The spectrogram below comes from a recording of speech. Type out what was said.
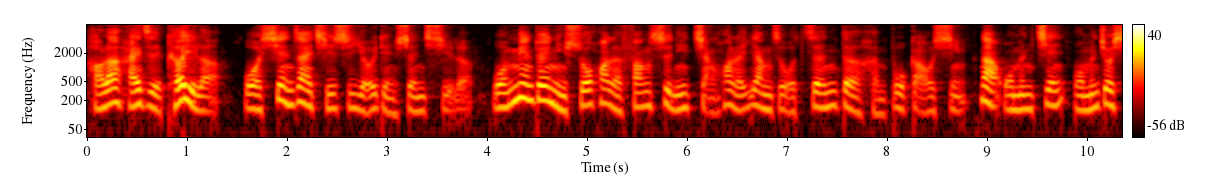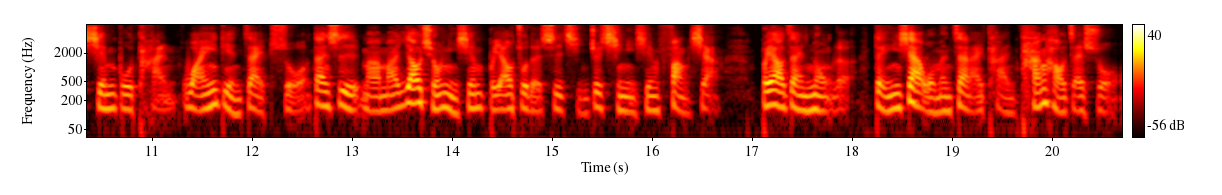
好了，孩子，可以了。我现在其实有一点生气了。我面对你说话的方式，你讲话的样子，我真的很不高兴。那我们先，我们就先不谈，晚一点再说。但是妈妈要求你先不要做的事情，就请你先放下，不要再弄了。等一下我们再来谈，谈好再说。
